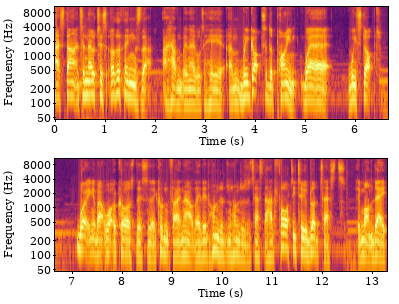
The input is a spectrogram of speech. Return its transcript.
I started to notice other things that I hadn't been able to hear. And we got to the point where we stopped worrying about what had caused this. They couldn't find out. They did hundreds and hundreds of tests. I had 42 blood tests in one day,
